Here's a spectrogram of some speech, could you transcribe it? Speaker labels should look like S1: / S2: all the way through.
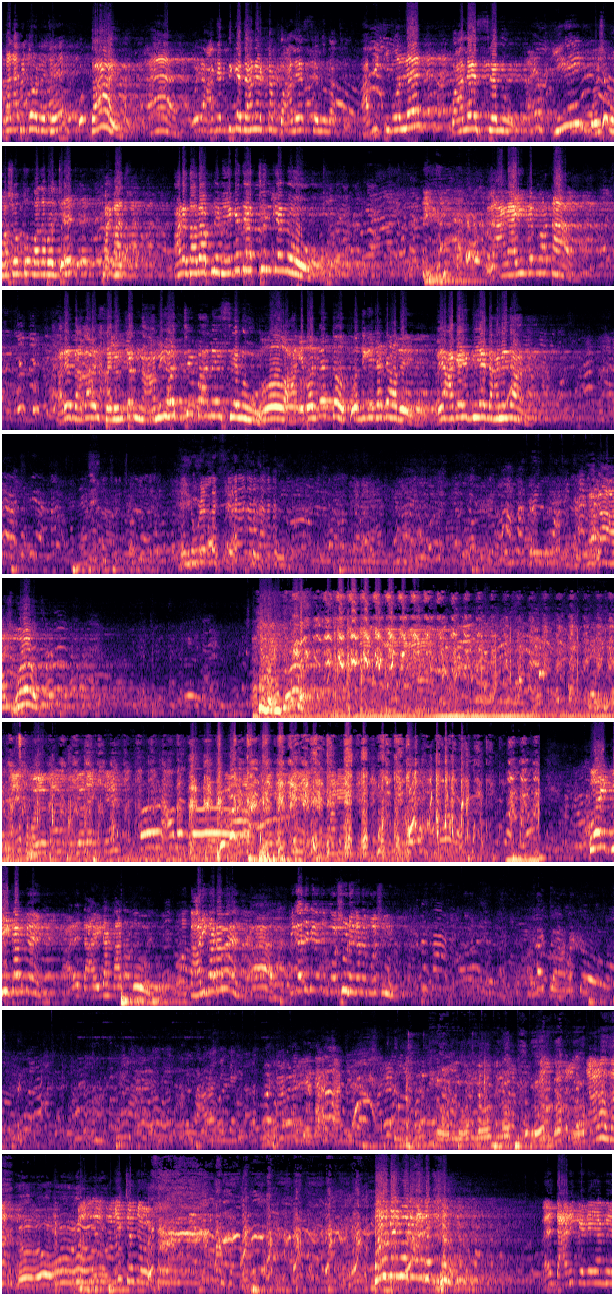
S1: লাফালাফি করবে যে?
S2: তাই?
S1: হ্যাঁ।
S2: ওই আগের দিকে জানা একটা বালের সেলুন আছে।
S1: আপনি কি বললেন?
S2: বালের সেলুন।
S1: আরে কি? ওইসব অসভ্য কথা বলছেন?
S2: আরে দাদা আপনি রেগে যাচ্ছেন কেন?
S1: রাগাইতে কথা।
S2: আরে দাদা ওই সেলুনটার নামই হচ্ছে বালের সেলুন।
S1: ও আগে বলবেন তো কোন দিকে যেতে হবে?
S2: ওই আগে গিয়ে ডানে যান।
S1: আসব
S3: পুজো দেখছে
S1: কি কাটবেন? আরে দাড়িটা কাটাবো দাড়ি কাটাবেন? হ্যাঁ। ঠিক আছে ঠিক আছে বসুন এখানে বসুন।
S3: দেখছ তো
S1: দাড়ি
S3: কেটে যাবে।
